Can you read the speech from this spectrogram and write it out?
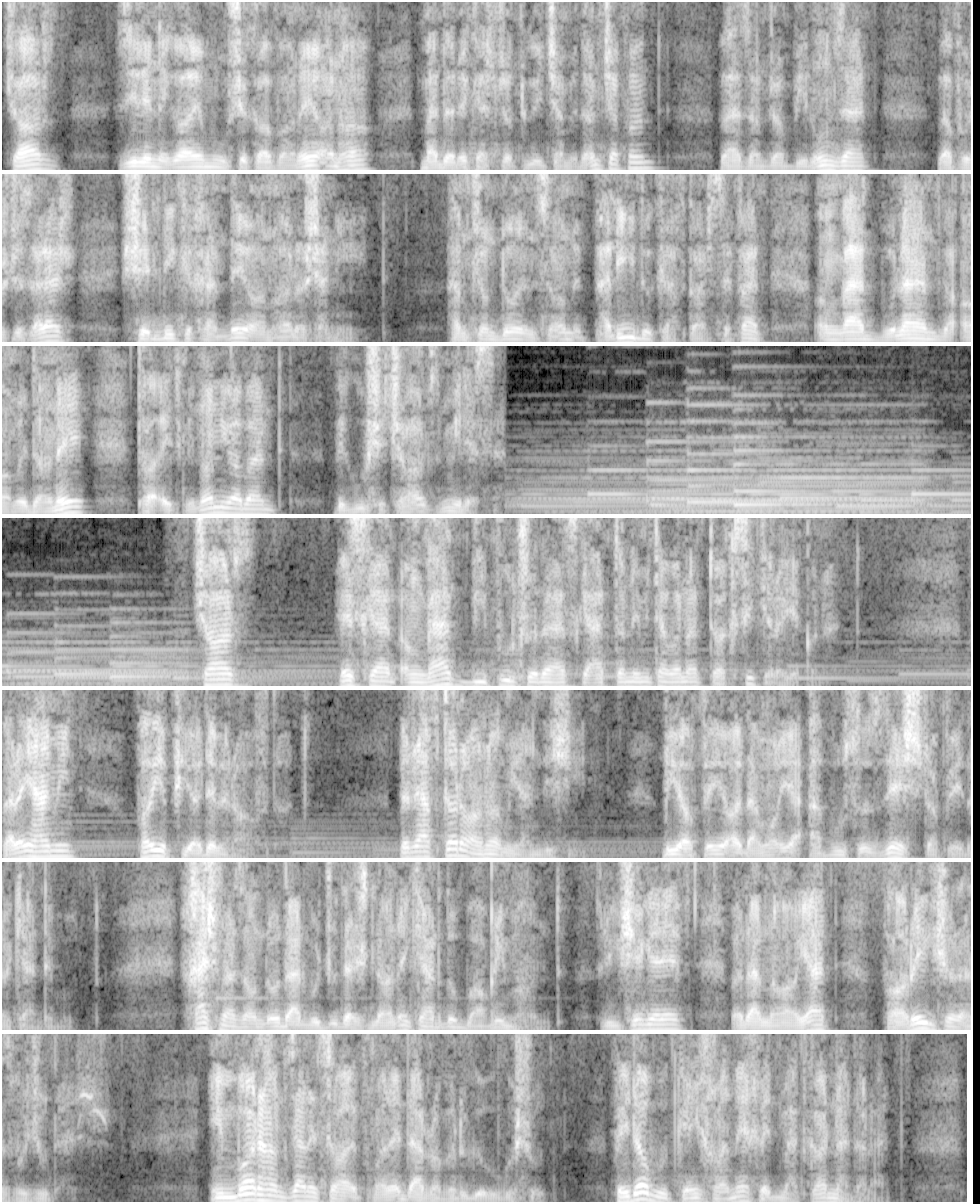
چارلز زیر نگاه موشکافانه آنها مدارکش را توی چمدان چپاند و از آنجا بیرون زد و پشت سرش شلیک خنده آنها را شنید. همچون دو انسان پلید و کفتار صفت آنقدر بلند و آمدانه تا اطمینان یابند به گوش چارلز می‌رسند. چارلز حس کرد آنقدر بیپول شده است که حتی نمی‌تواند تاکسی کرایه کند. برای همین پای پیاده به راه افتاد. به رفتار آنها میاندیشید. قیافه آدمهای عبوس و زشت را پیدا کرده بود. خشم از آن دو در وجودش لانه کرد و باقی ماند. ریشه گرفت و در نهایت پاره شد از وجودش. این بار هم زن صاحب خانه در روبروی او گشود. پیدا بود که این خانه خدمتکار ندارد.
